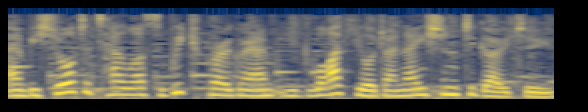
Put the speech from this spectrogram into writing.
and be sure to tell us which program you'd like your donation to go to.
